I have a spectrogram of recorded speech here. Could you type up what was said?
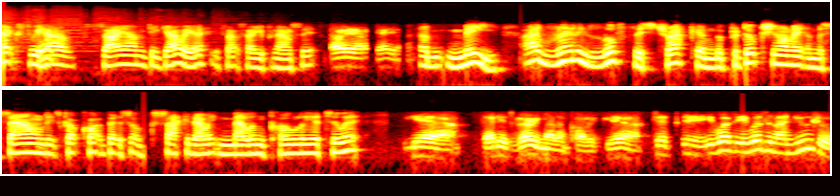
Next, we have Zion de Gallier, if that's how you pronounce it. Oh yeah, yeah, yeah. Um, me, I really love this track and the production on it and the sound. It's got quite a bit of sort of psychedelic melancholia to it. Yeah, that is very melancholic. Yeah, it, it was it was an unusual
